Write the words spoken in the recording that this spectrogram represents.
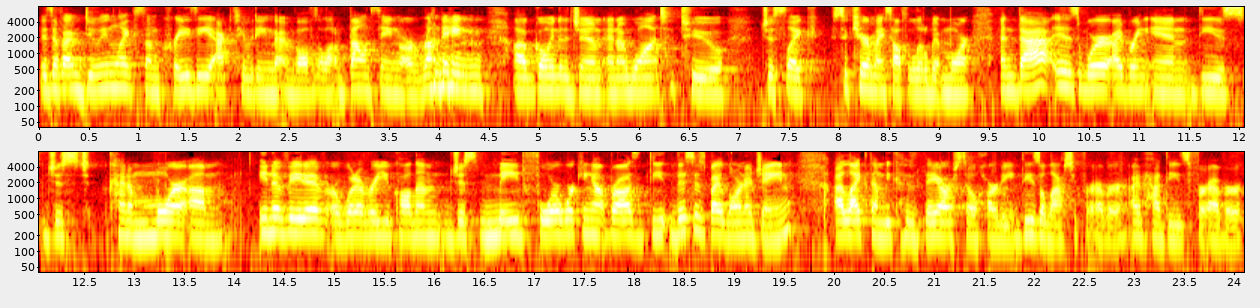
is if I'm doing like some crazy activity that involves a lot of bouncing or running, uh, going to the gym, and I want to just like secure myself a little bit more. And that is where I bring in these just kind of more um, innovative or whatever you call them, just made for working out bras. The, this is by Lorna Jane. I like them because they are so hardy. These will last you forever. I've had these forever,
